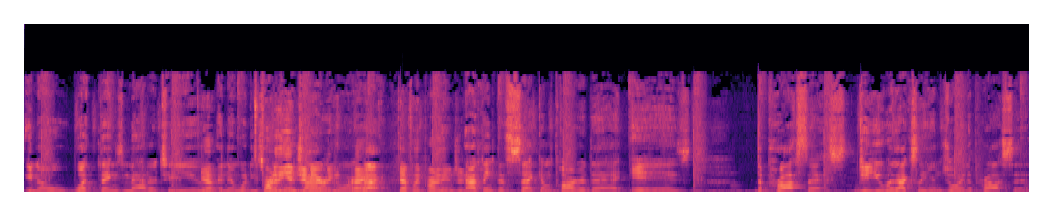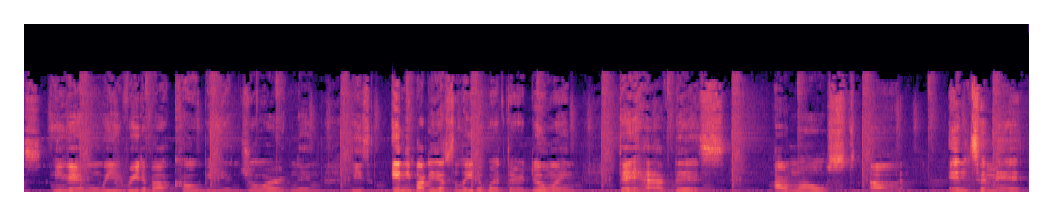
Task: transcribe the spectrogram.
you know, what things matter to you, yep. and then what do you. It's part of the engineering, right? right? Definitely part of the engineering. I think the second part of that is the process. Do you actually enjoy the process? Again, when we read about Kobe and Jordan and these anybody that's a leader, what they're doing, they have this almost uh, intimate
